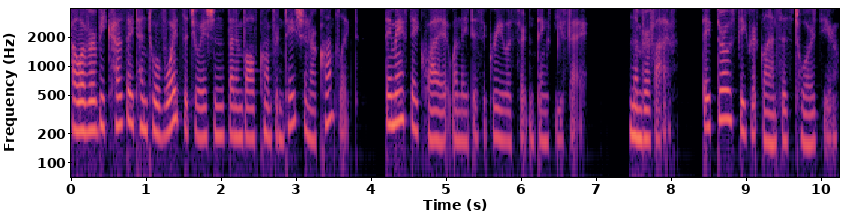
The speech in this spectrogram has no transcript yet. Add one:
However, because they tend to avoid situations that involve confrontation or conflict, they may stay quiet when they disagree with certain things you say. Number five, they throw secret glances towards you.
